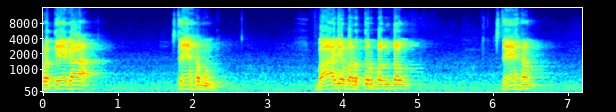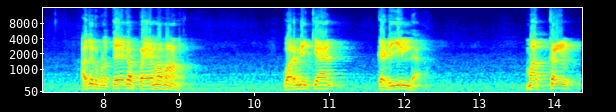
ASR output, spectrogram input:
പ്രത്യേക സ്നേഹമുണ്ട്. ഭാര്യ ഭർത്തൃബന്ധം സ്നേഹം അതൊരു പ്രത്യേക പ്രേമമാണ്. വർണിക്കാൻ കഴിയില്ല. മക്കൾ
